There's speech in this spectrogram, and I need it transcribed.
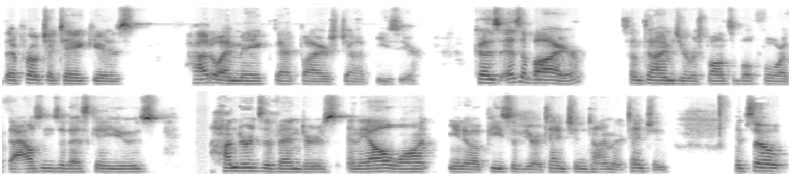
the approach i take is how do i make that buyer's job easier? Because as a buyer sometimes you're responsible for thousands of skus hundreds of vendors and they all want you know a piece of your attention time and attention. And so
